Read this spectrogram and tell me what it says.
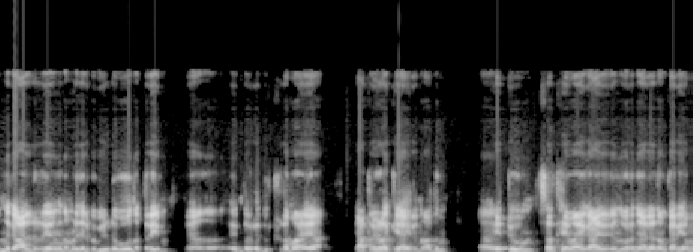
ഒന്ന് കാലിടറിയാണെങ്കിൽ നമ്മൾ ചിലപ്പോൾ വീണു പോകുന്ന അത്രയും എന്താ പറയുക ദുർഘടമായ യാത്രകളൊക്കെ ആയിരുന്നു. അതും ഏറ്റവും ശ്രദ്ധേയമായ കാര്യം എന്ന് പറഞ്ഞാൽ നമുക്കറിയാം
